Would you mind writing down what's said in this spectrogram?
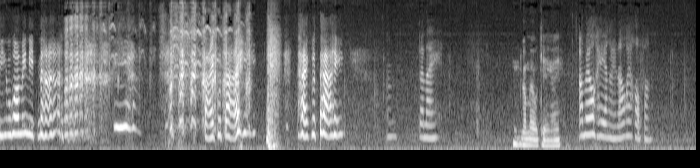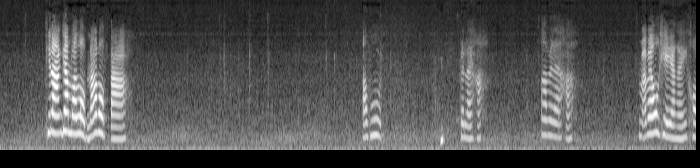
นี้กูว่าไม่นิดนะเหี้ยตายกูตาย ตายกูตายเป็นไรก็ไม่โอเคไง เอาไม่โอเคยังไงเล่าให้เขาฟัง ที่รักอย่ามาหลบหน้าหลบตา เอาพูด เป็นไรคะอ้าวเป็นไรคะไม่ไม่โอเคยังไง ขอ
